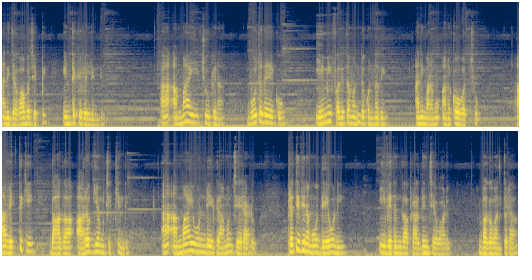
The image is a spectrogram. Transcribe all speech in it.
అని జవాబు చెప్పి ఇంటికి వెళ్ళింది. ఆ అమ్మాయి చూపిన భూతదయకు ఏమీ ఫలితం అందుకున్నది అని మనము అనుకోవచ్చు. ఆ వ్యక్తికి బాగా ఆరోగ్యం చిక్కింది. ఆ అమ్మాయి ఉండే గ్రామం చేరాడు. ప్రతిదినము దేవుని ఈ విధంగా ప్రార్థించేవాడు. భగవంతుడా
